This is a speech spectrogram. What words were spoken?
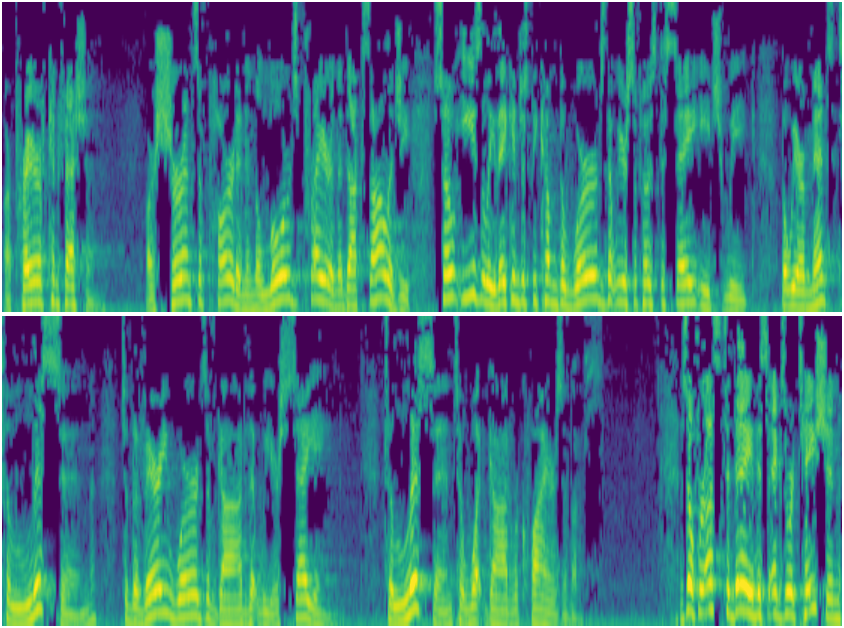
our prayer of confession, our assurance of pardon, and the Lord's Prayer and the doxology. So easily they can just become the words that we are supposed to say each week, but we are meant to listen to the very words of God that we are saying, to listen to what God requires of us. And so for us today, this exhortation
